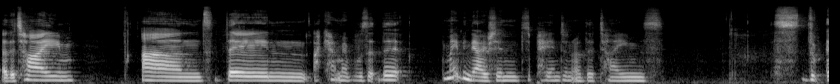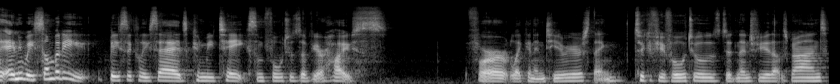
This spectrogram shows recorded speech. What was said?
at the time. And then I can't remember was it the it might have been the Irish Independent or the Times anyway, somebody basically said, "Can we take some photos of your house for like an interiors thing?" Took a few photos, did an interview. That was grand.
